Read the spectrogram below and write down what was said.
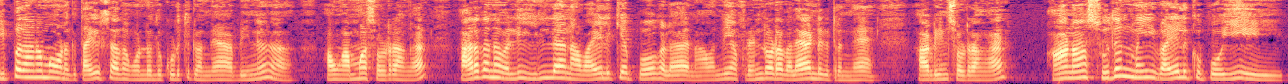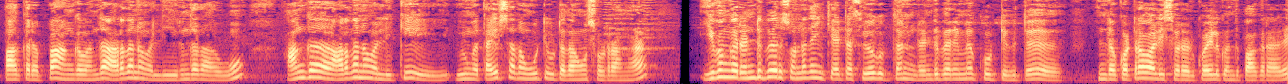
இப்போதானம்மா உனக்கு தயிர் சாதம் கொண்டு வந்து கொடுத்துட்டு வந்தேன் அப்படின்னு அவங்க அம்மா சொல்கிறாங்க அரதனவல்லி இல்லை நான் வயலுக்கே போகலை. நான் வந்து என் ஃப்ரெண்டோட விளையாண்டுக்கிட்டு இருந்தேன். அப்படின்னு சொல்கிறாங்க ஆனால் சுதன்மை வயலுக்கு போய் பார்க்குறப்ப அங்கே வந்து அரதனவல்லி இருந்ததாகவும் அங்கே அரதனவல்லிக்கு இவங்க தயிர் சாதம் ஊட்டி விட்டதாகவும் சொல்கிறாங்க இவங்க ரெண்டு பேர் சொன்னதையும் கேட்ட சிவகுப்தன் ரெண்டு பேரையுமே கூப்பிட்டுக்கிட்டு இந்த கொற்றவாளீஸ்வரர் கோயிலுக்கு வந்து பார்க்குறாரு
